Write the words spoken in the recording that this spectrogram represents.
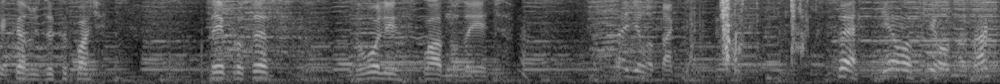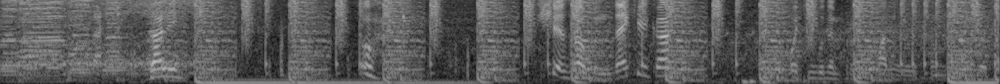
як кажуть в Закарпатті, цей процес доволі складно дається. Все діло так. Все, є у вас ще одна, так? Так. Далі. Ще зробимо декілька, потім будемо приступати до самого процесу.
